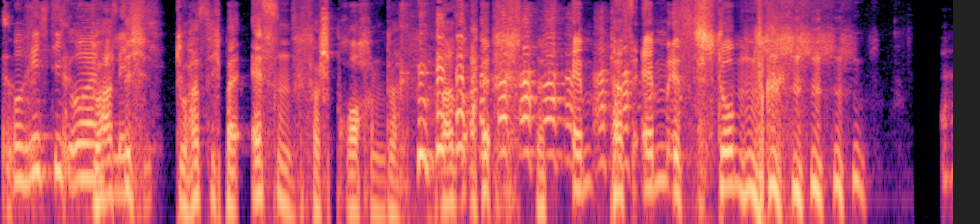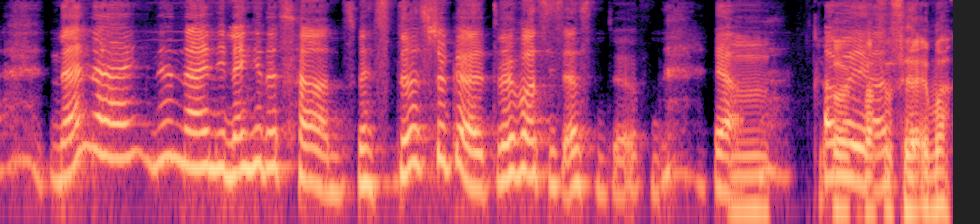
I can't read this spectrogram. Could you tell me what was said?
So richtig du, hast ordentlich. dich, du hast dich bei Essen versprochen. Das, das, M, das M ist stumm. Nein, nein, nein, nein, die Länge des Hahns. Weißt Du Du hast schon gehört, bevor sie es essen dürfen. Ja. Hm, Aber ja. Ist ja immer.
